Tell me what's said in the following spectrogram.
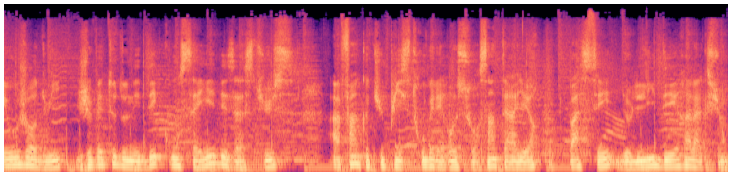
et aujourd'hui je vais te donner des conseils et des astuces afin que tu puisses trouver les ressources intérieures pour passer de l'idée à l'action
